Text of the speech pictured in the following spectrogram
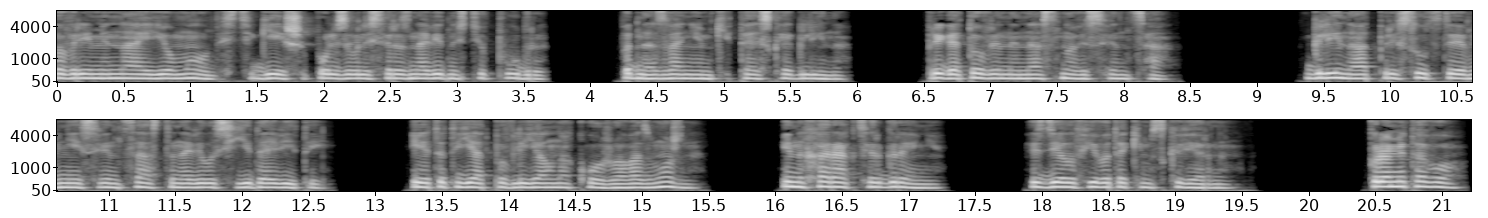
Во времена ее молодости гейши пользовались разновидностью пудры под названием китайская глина, приготовленной на основе свинца. Глина от присутствия в ней свинца становилась ядовитой, и этот яд повлиял на кожу, а, возможно, и на характер Грэнни, сделав его таким скверным. Кроме того,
